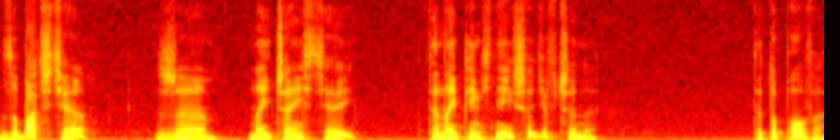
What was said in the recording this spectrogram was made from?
zobaczcie, że najczęściej te najpiękniejsze dziewczyny, te topowe,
